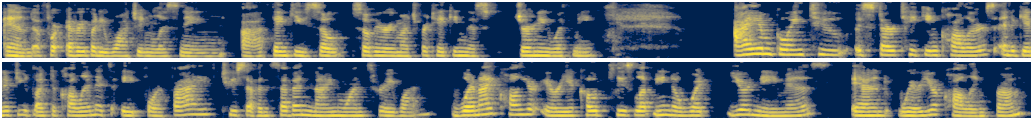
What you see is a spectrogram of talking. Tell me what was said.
And for everybody watching, listening, uh, thank you so, so very much for taking this journey with me. I am going to start taking callers. And again, if you'd like to call in, it's 845-277-9131. When I call your area code, please let me know what your name is and where you're calling from.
